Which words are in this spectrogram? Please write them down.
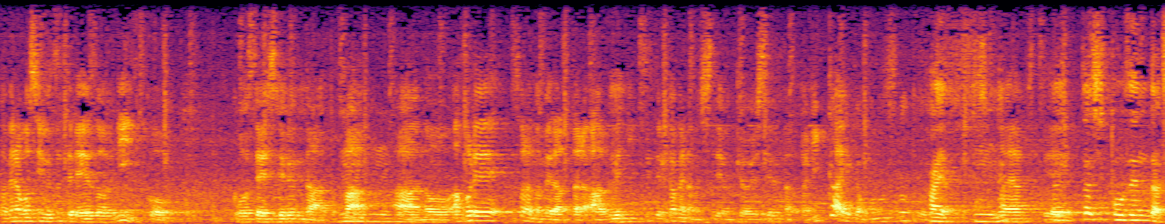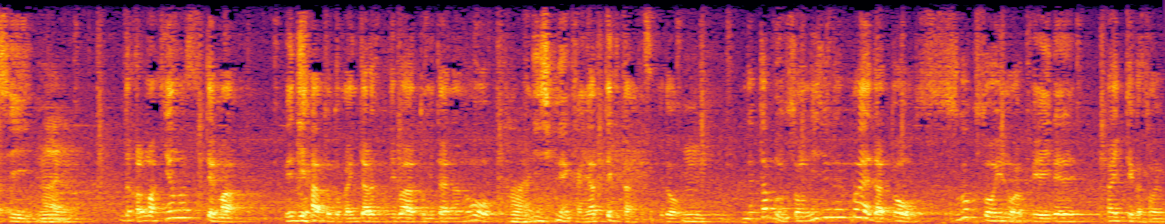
カメラ越しに映ってる映像にこう合成してるんだとか、あのあこれ空の目だったらあ上についてるカメラの視点を共有してるんだとか理解がものすごくはい。早くて、私当然だし、はい。だからまあ IAMAS ってまあメディアアートとかインタラクティブアートみたいなのをはい。20年間やってきたんですけど、うん。で多分その20年前だとすごくそういうのが受け入れないっていうかそういう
